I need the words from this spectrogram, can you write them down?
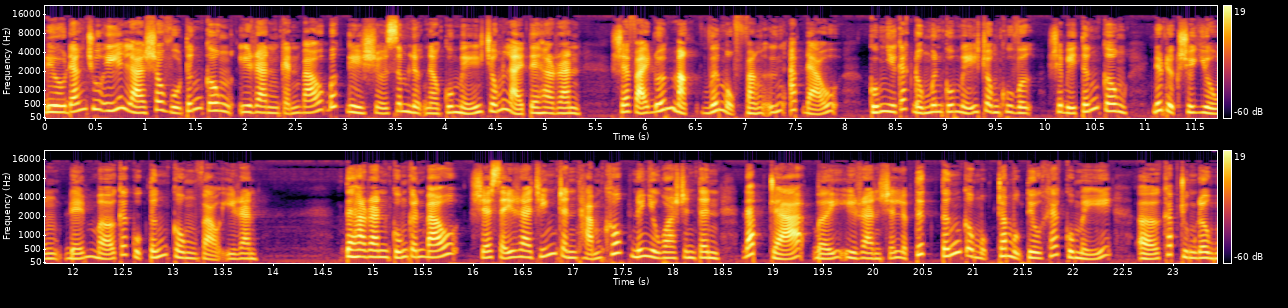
Điều đáng chú ý là sau vụ tấn công, Iran cảnh báo bất kỳ sự xâm lược nào của Mỹ chống lại Tehran sẽ phải đối mặt với một phản ứng áp đảo, cũng như các đồng minh của Mỹ trong khu vực sẽ bị tấn công nếu được sử dụng để mở các cuộc tấn công vào Iran. Tehran cũng cảnh báo sẽ xảy ra chiến tranh thảm khốc nếu như Washington đáp trả bởi Iran sẽ lập tức tấn công 100 mục tiêu khác của Mỹ ở khắp Trung Đông.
